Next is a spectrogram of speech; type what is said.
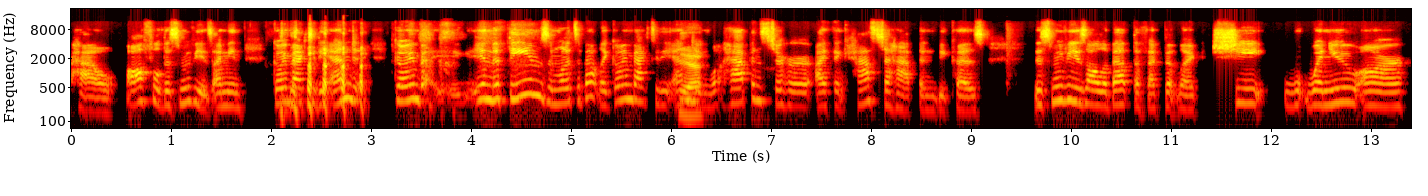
how awful this movie is. I mean, going back to the end, going back in the themes and what it's about, like going back to the ending, yeah. what happens to her, I think has to happen because this movie is all about the fact that like she, when you are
